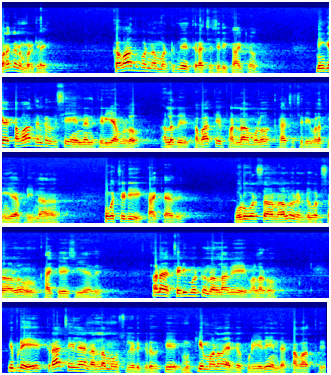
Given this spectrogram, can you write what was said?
வணக்கம் நண்பர்களே. கவாத்து பண்ணால் மட்டும்தான் திராட்சை செடி காய்க்கும். நீங்கள் கவாத்துன்ற விஷயம் என்னன்னு தெரியாமலோ அல்லது கவாத்தே பண்ணாமலோ திராட்சை செடி வளர்த்தீங்க அப்படின்னா உங்கள் செடி காய்க்காது. ஒரு வருஷம் ஆனாலும் ரெண்டு வருஷம் ஆனாலும் காய்க்கவே செய்யாது. ஆனால் செடி மட்டும் நல்லாவே வளரும். இப்படி திராட்சையில் நல்ல மகசூல் எடுக்கிறதுக்கு முக்கியமானதாக இருக்கக்கூடியது இந்த கவாத்து.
